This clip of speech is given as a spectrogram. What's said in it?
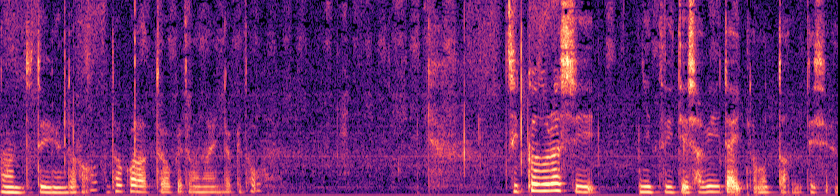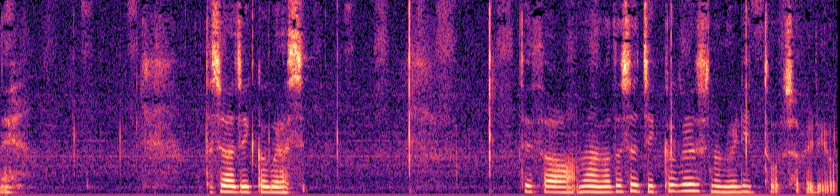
なんて言うんだろう。だからってわけではないんだけど。実家暮らしについて喋りたいと思ったんですよね。私は実家暮らし。でさまあ私は実家暮らしのメリットをしゃべるよ。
